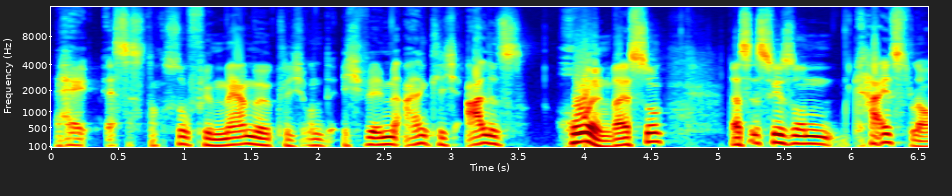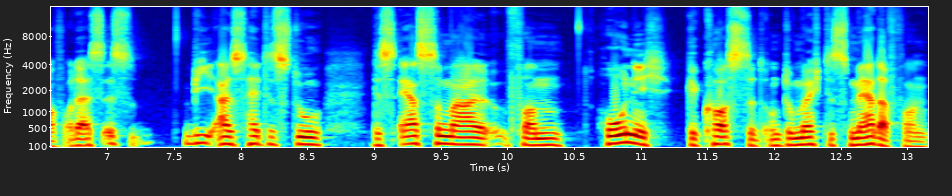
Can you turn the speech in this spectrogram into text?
hey, es ist noch so viel mehr möglich und ich will mir eigentlich alles holen, weißt du? Das ist wie so ein Kreislauf oder es ist wie als hättest du das erste Mal vom Honig gekostet und du möchtest mehr davon.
